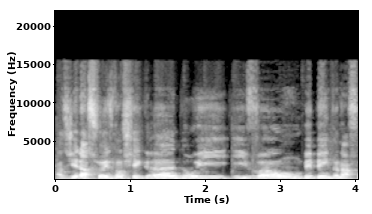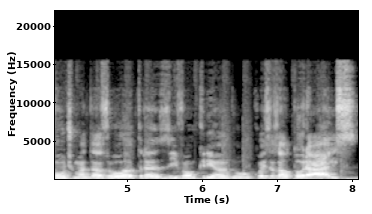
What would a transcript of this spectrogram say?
as gerações vão chegando e, e, vão bebendo na fonte uma das outras e vão criando coisas autorais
